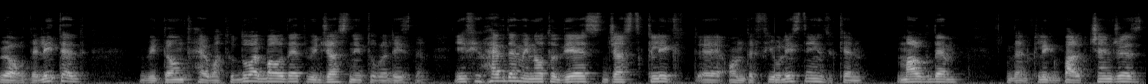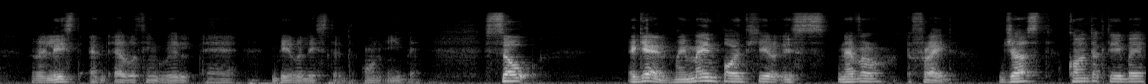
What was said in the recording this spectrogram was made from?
were deleted we don't have what to do about that we just need to release them if you have them in AutoDS just click uh, on the few listings you can mark them then click bulk changes released and everything will uh, be released on eBay so again, my main point here is never afraid. Just contact eBay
